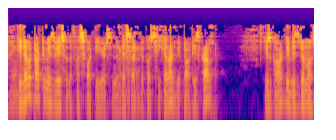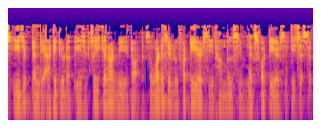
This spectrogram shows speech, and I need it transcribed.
Mm. He never taught him his ways for the first 40 years in the desert because he cannot be taught. He's proud. He's got the wisdom of Egypt and the attitude of Egypt. So he cannot be taught. So what does he do? 40 years he humbles him. Next 40 years he teaches him.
